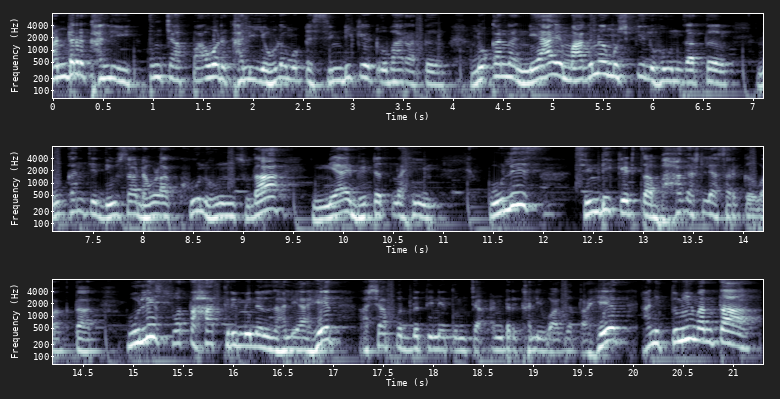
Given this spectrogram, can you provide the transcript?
अंडर खाली तुमच्या पावर खाली एवढं मोठं सिंडिकेट उभा राहतं. लोकांना न्याय मागणं मुश्किल होऊन जातं. लोकांचे दिवसाढवळा खून होऊन सुद्धा न्याय भेटत नाही. पोलीस सिंडिकेटचा भाग असल्यासारखं वागतात. पोलीस स्वतः क्रिमिनल झाले आहेत अशा पद्धतीने तुमच्या अंडरखाली वागत आहेत. आणि तुम्ही म्हणता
